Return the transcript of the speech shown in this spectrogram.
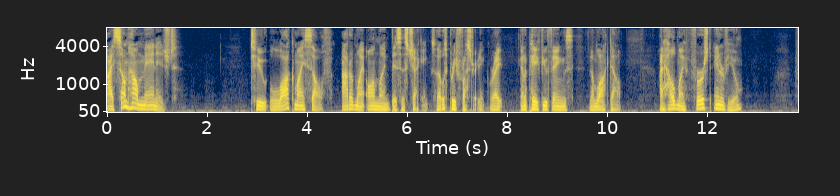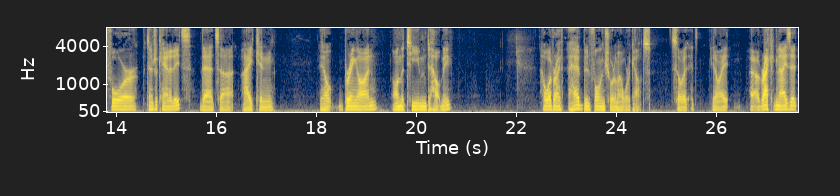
I somehow managed to lock myself out of my online business checking. So that was pretty frustrating, right? Got to pay a few things and I'm locked out. I held my first interview for potential candidates that uh, I can, you know, bring on on the team to help me. However, I have been falling short of my workouts, so it's you know I I recognize it.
